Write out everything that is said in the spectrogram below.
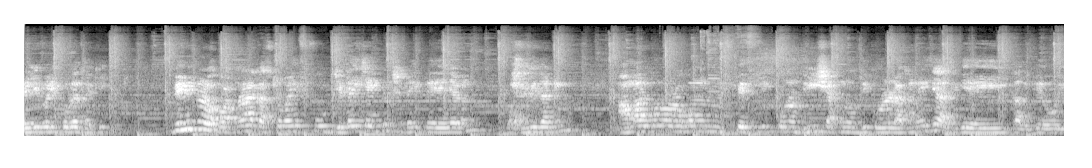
ডেলিভারি করে থাকি। বিভিন্ন রকম, আপনারা কাস্টমাইজ ফুড যেটাই চাইবেন, সেটাই পেয়ে যাবেন, অসুবিধা নেই। আমার কোনো রকম স্পেসিফিক কোনো ডিশ এখন অবধি করে রাখা নেই যে আজকে এই, কালকে ওই,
